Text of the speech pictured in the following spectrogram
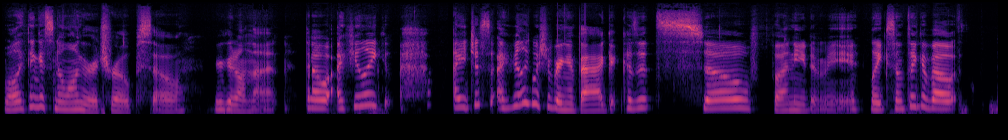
Well, I think it's no longer a trope, so you're good on that. Though I feel mm-hmm. like I just I feel like we should bring it back because it's so funny to me. Like something about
